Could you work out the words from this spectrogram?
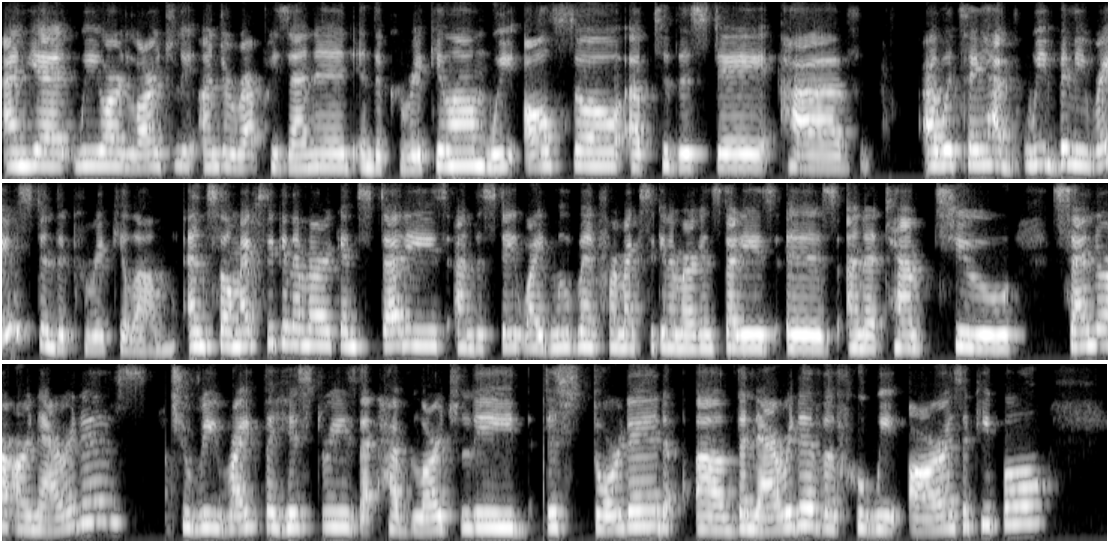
and yet we are largely underrepresented in the curriculum. We also, up to this day, have I would say have we've been erased in the curriculum. And so Mexican American Studies and the statewide movement for Mexican American Studies is an attempt to center our narratives, to rewrite the histories that have largely distorted uh, the narrative of who we are as a people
